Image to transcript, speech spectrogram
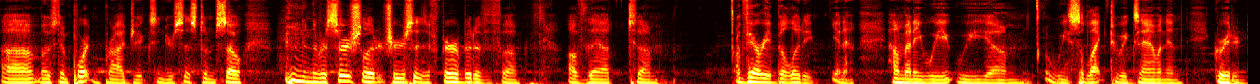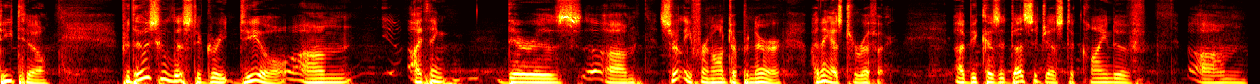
uh, most important projects in your system. So, in the research literature, there's a fair bit of, uh, of that. Um, variability, you know, how many we we um, we select to examine in greater detail. For those who list a great deal, um, I think there is um, certainly for an entrepreneur, I think that's terrific uh, because it does suggest a kind of um,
